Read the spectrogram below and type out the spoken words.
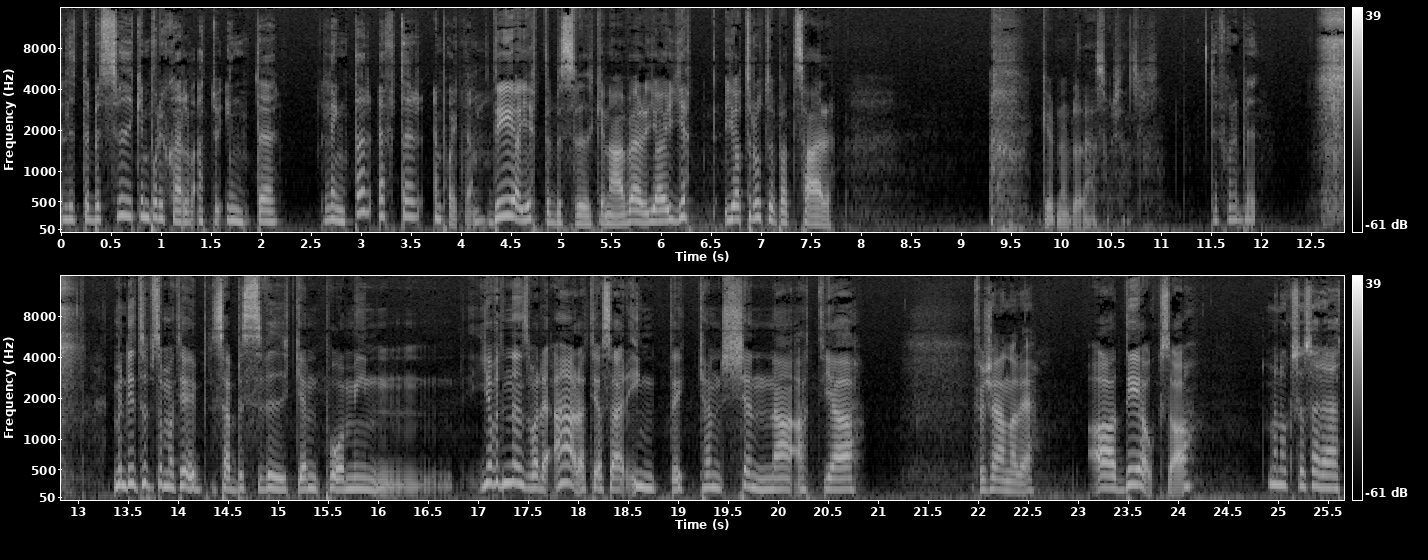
lite besviken på dig själv att du inte längtar efter en pojkvän? Det är jag jättebesviken över. Jag, är jätte, jag tror typ att så här. Gud nu blir det här så känslosamt. Det får det bli. Men det är typ som att jag är så här besviken på min, jag vet inte ens vad det är, att jag så här inte kan känna att jag, Förtjänar det. Ja det också. Men också så här att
